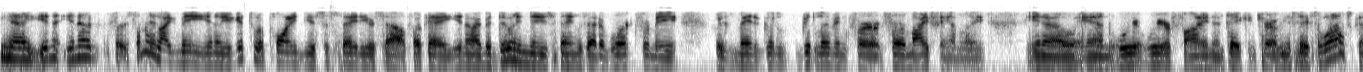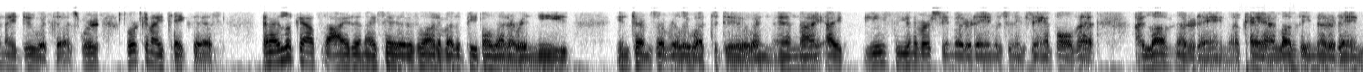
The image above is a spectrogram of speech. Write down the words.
Yeah, you know, you know, for somebody like me, you know, you get to a point you just say to yourself, okay, you know, I've been doing these things that have worked for me. We've made a good good living for for my family, you know, and we're we're fine and taken care of. And you say, so what else can I do with this? Where where can I take this? And I look outside and I say there's a lot of other people that are in need in terms of really what to do. And and I, I use the University of Notre Dame as an example that I love Notre Dame. Okay, I love the Notre Dame.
